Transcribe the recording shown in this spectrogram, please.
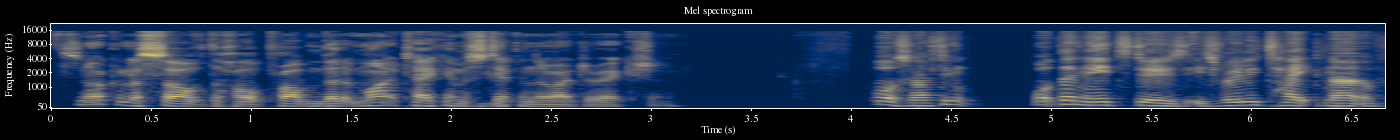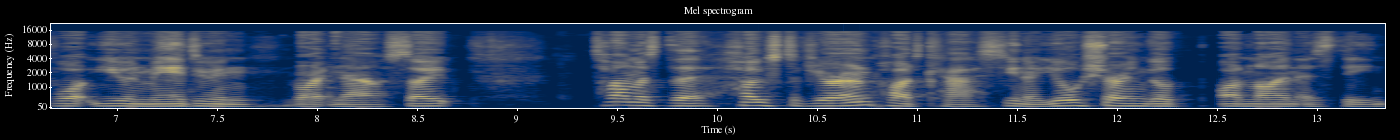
it's not going to solve the whole problem, but it might take them a step in the right direction? Awesome. I think what they need to do is, is really take note of what you and me are doing right now. So, Tom, as the host of your own podcast, you know, you're showing up online as the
